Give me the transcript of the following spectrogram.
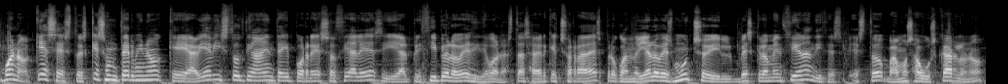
Bueno, ¿qué es esto? Es que es un término que había visto últimamente ahí por redes sociales y al principio lo ves y dices, bueno, estás a ver qué chorrada es, pero cuando ya lo ves mucho y ves que lo mencionan, dices, esto vamos a buscarlo, ¿no?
